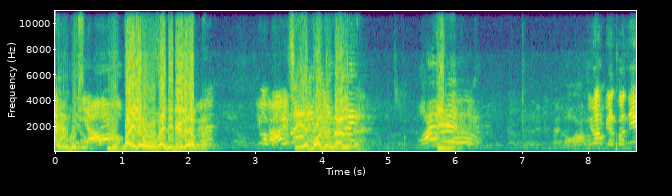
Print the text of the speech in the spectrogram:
โอ้โหหลุดหลุดไปเลยโอ้โหไปดื้อเลยครับ เสียบอลตรงนั้น จิ้มนี่ต้องเปลี่ยนตอนนี้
